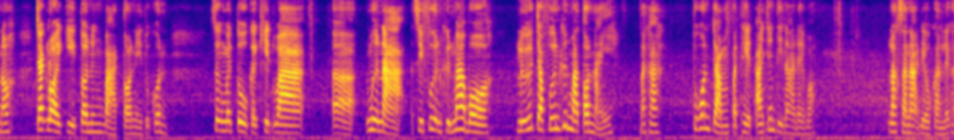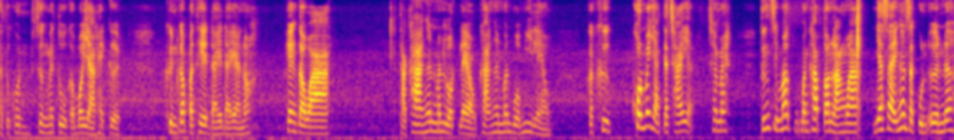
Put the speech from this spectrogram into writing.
เนาะจักลอยกีบต่อหนึ่งบาทตอนนี้ทุกคน ซึ่งแม่ตู่ก็คิดว่าเอ่อมือหนาสิฟื้นขึ้นมาบอหรือจะฟื้นขึ้นมาตอนไหนนะคะ ทุกคนจำประเทศอาร์เจนตินาได้บ่ลักษณะเดียวกันเลยค่ะทุกคน ซึ่งแม่ตู่ก็บ่อยากให้เกิดขึ้นกับประเทศใดๆอะเนาะเพียงแต่ว่าถ้าค่าเงินมันลดแล้วค่าเงินมันบ่มีแล้ว ก็คือคนไม่อยากจะใช้อะใช่ไหมถึงสิมาบังคับตอนหลังว่า อย่าใส่เงินสกุลเอื่นเด้อ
